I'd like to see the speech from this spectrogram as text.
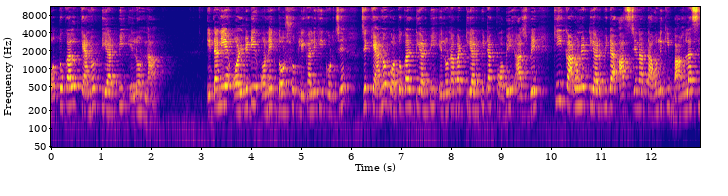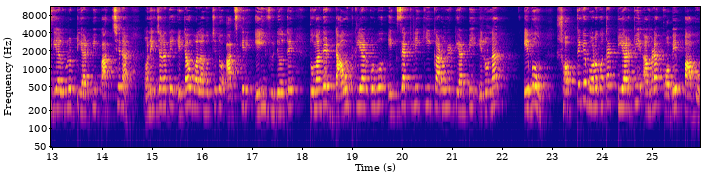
গতকাল কেন টিআরপি এলো না? এটা নিয়ে অলরেডি অনেক দর্শক লেখালেখি করছে যে কেন গতকাল টিআরপি এলো না বা টিআরপিটা কবে আসবে, কি কারণে টিআরপিটা আসছে না, তাহলে কি বাংলা সিরিয়ালগুলো টিআরপি পাচ্ছে না? অনেক জায়গাতে এটাও বলা হচ্ছে, তো আজকের এই ভিডিওতে তোমাদের ডাউট ক্লিয়ার করব এক্স্যাক্টলি কি কারণে টিআরপি এলো না এবং সব থেকে বড় কথা টিআরপি আমরা কবে পাবো?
